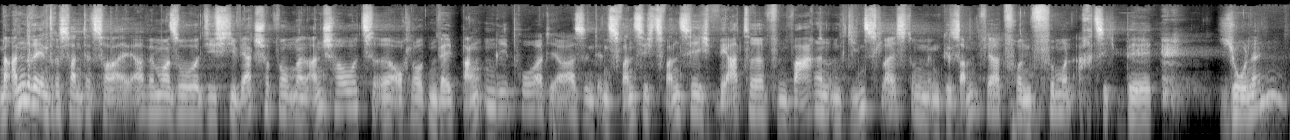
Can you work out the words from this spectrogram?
Eine andere interessante Zahl, ja, wenn man so die, die Wertschöpfung mal anschaut, äh, auch laut dem Weltbankenreport, ja, sind in 2020 Werte von Waren und Dienstleistungen im Gesamtwert von 85 Billionen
